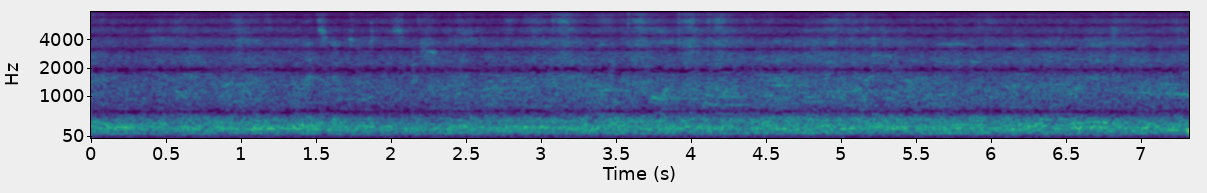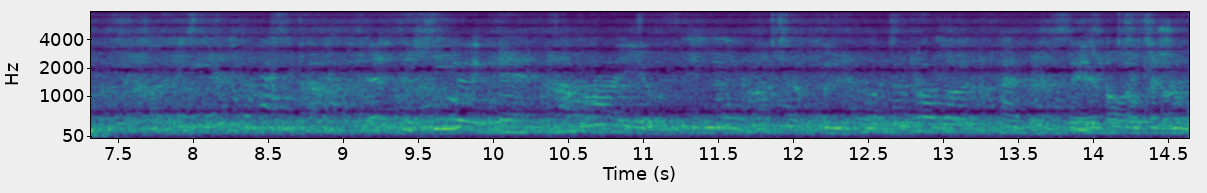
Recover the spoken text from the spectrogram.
Let's go to the discussion. Good to see you again. How are you? What's your work habits? Sehr professional.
